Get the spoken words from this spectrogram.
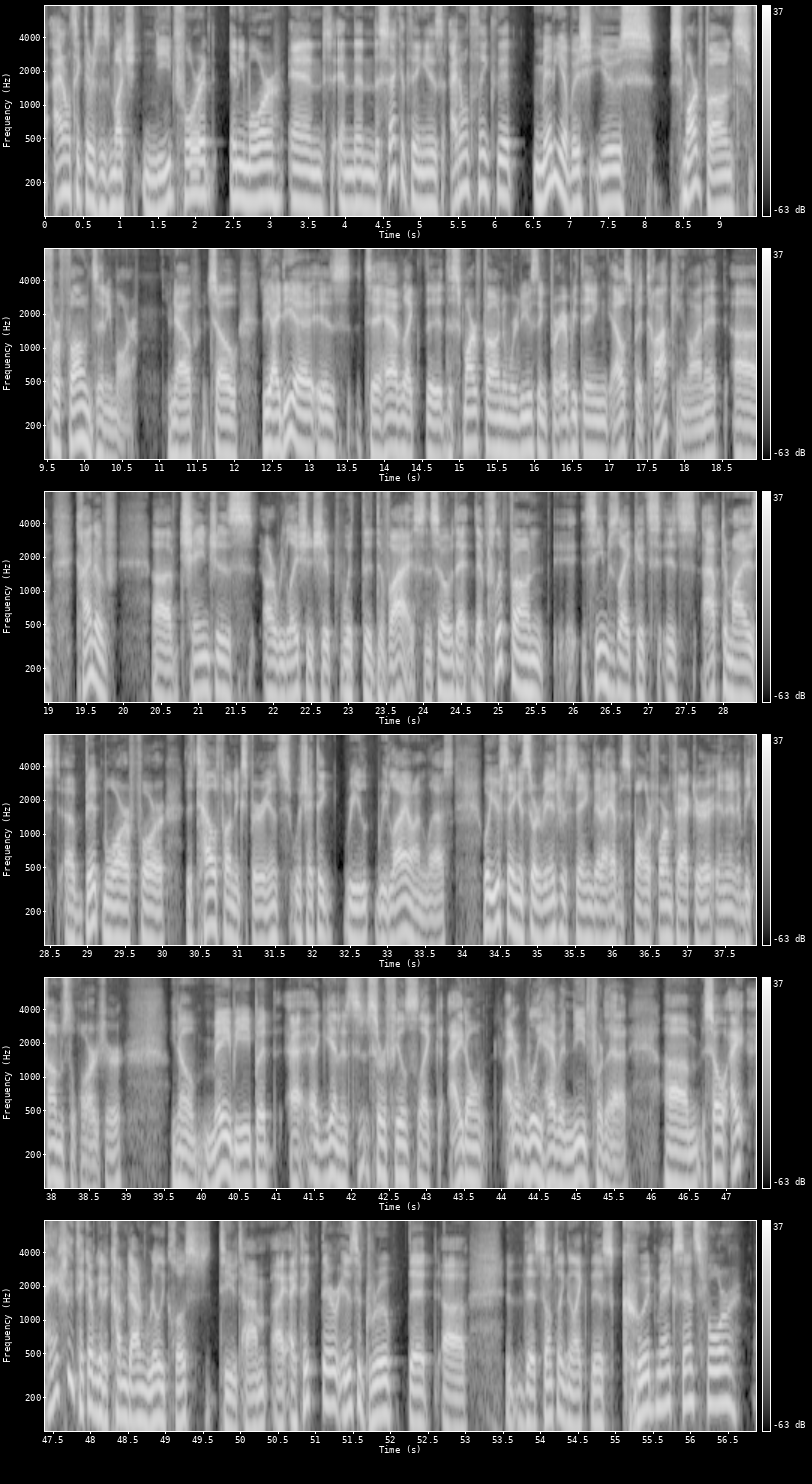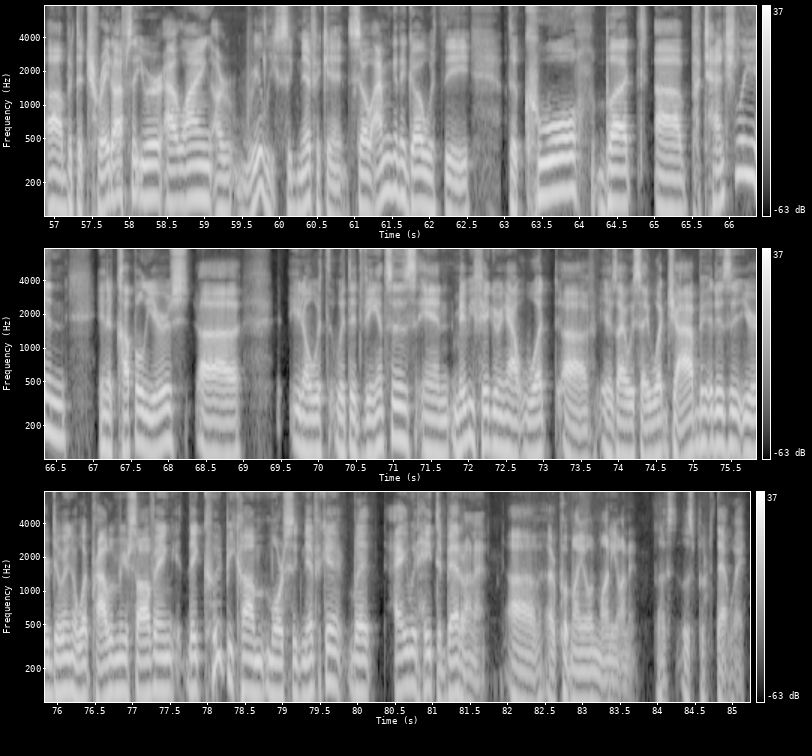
I don't think there's as much need for it anymore. And and then the second thing is I don't think that many of us use smartphones for phones anymore you know? So the idea is to have like the the smartphone and we're using for everything else but talking on it uh, kind of uh, changes our relationship with the device, and so that that flip phone seems like it's it's optimized a bit more for the telephone experience, which I think re- rely on less. What you're saying is sort of interesting that I have a smaller form factor and then it becomes larger you know, maybe, but uh, again, it sort of feels like I don't, I don't really have a need for that. Um, so I, I actually think I'm going to come down really close to you, Tom. I, I think there is a group that uh, that something like this could make sense for. Uh, but the trade-offs that you were outlining are really significant. So I'm going to go with the the cool, but uh, potentially in in a couple years, uh, you know, with with advances and maybe figuring out what, uh, as I always say, what job it is that you're doing or what problem you're solving, they could become more significant. But I would hate to bet on it uh, or put my own money on it. Let's let's put it that way.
